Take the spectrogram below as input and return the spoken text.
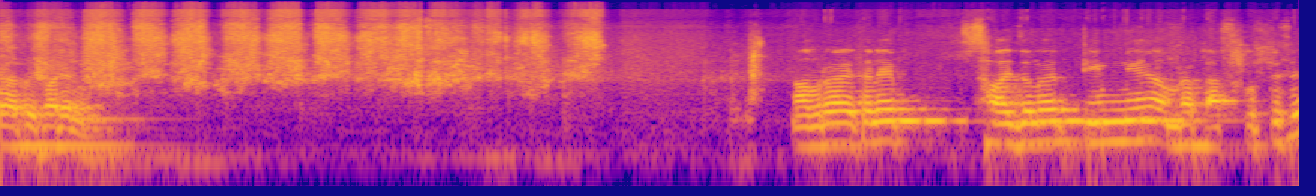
করাতে পারেন। আমরা এখানে ছয় জনের টিম নিয়ে আমরা কাজ করতেছি।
